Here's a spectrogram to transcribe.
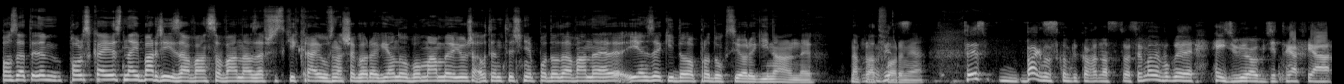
poza tym Polska jest najbardziej zaawansowana ze wszystkich krajów z naszego regionu, bo mamy już autentycznie pododawane języki do produkcji oryginalnych na platformie. No to jest bardzo skomplikowana sytuacja. Mamy w ogóle HBO, gdzie trafia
